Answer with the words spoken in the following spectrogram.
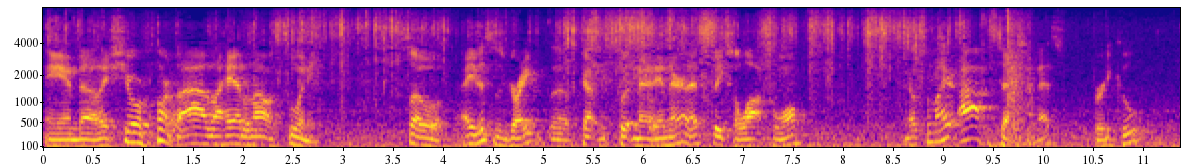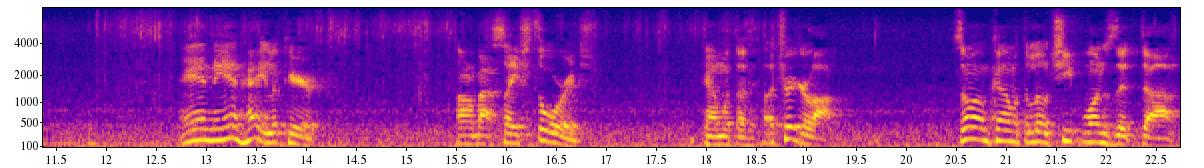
and uh, they sure aren't the eyes I had when I was 20. So, hey, this is great. The company's putting that in there. That speaks a lot for them. You know, some eye protection. That's pretty cool. And then, hey, look here. Talking about safe storage. Come with a, a trigger lock. Some of them come with the little cheap ones that uh,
